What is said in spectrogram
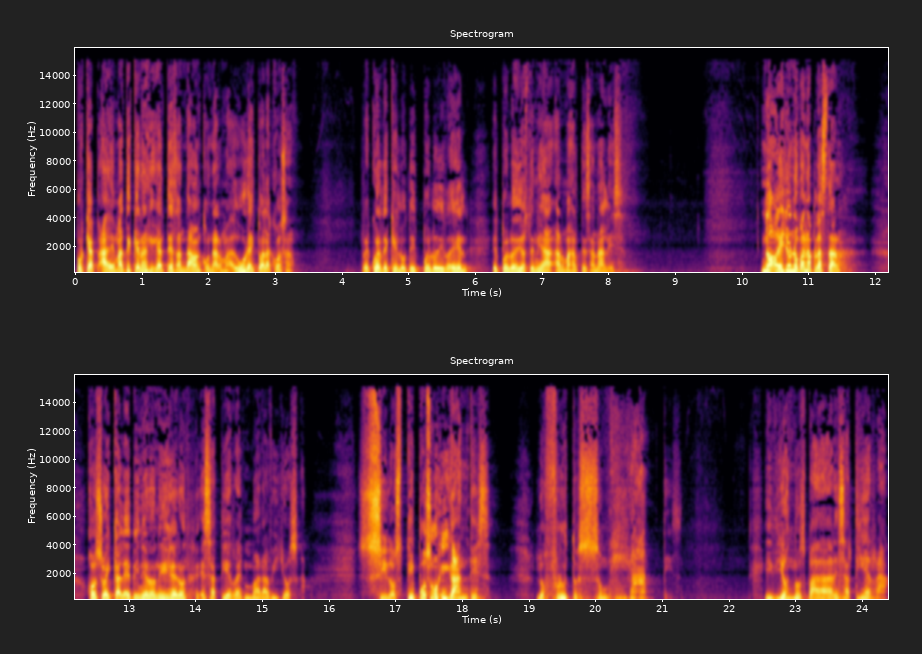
Porque además de que eran gigantes, andaban con armadura y toda la cosa. Recuerde que los del pueblo de Israel, el pueblo de Dios tenía armas artesanales. No, ellos nos van a aplastar. Josué y Caleb vinieron y dijeron, esa tierra es maravillosa. Si los tipos son gigantes, los frutos son gigantes. Y Dios nos va a dar esa tierra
